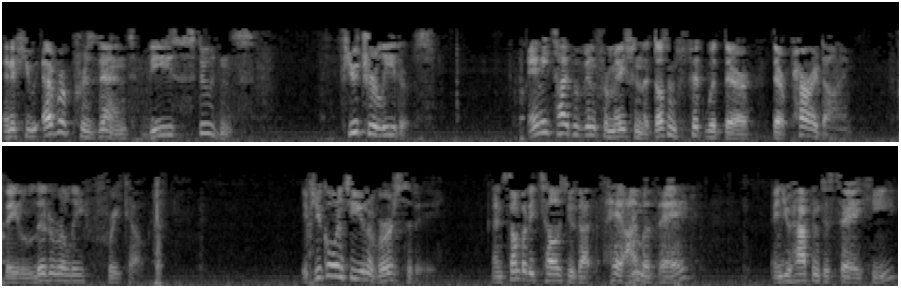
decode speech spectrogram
And if you ever present these students, future leaders, any type of information that doesn't fit with their, their paradigm, they literally freak out. If you go into university and somebody tells you that, hey, I'm a they, and you happen to say he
